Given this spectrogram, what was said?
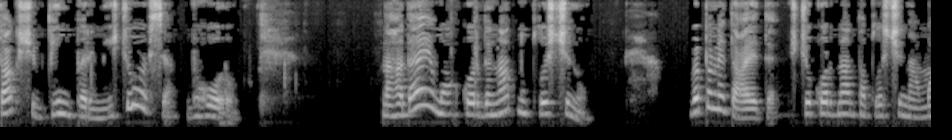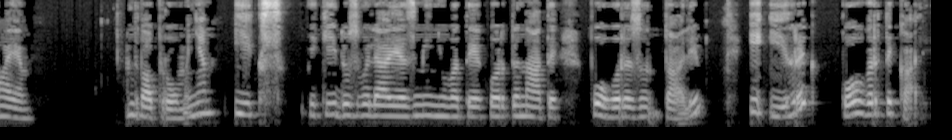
так, щоб він переміщувався вгору. Нагадаємо координатну площину. Ви пам'ятаєте, що координатна площина має два променя Х, який дозволяє змінювати координати по горизонталі, і Y по вертикалі.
